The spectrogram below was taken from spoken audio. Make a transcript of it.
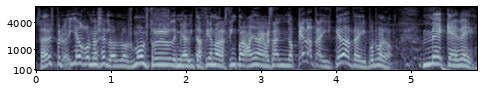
¿Sabes? Pero hay algo, no sé, los, los monstruos esos de mi habitación a las 5 de la mañana que me están diciendo, quédate ahí, quédate ahí. Pues bueno, me quedé.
